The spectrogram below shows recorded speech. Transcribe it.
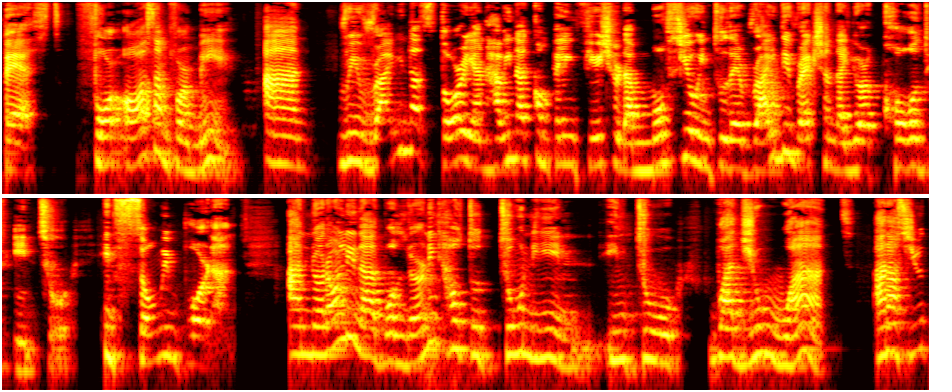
best for us and for me. And rewriting that story and having that compelling future that moves you into the right direction that you are called into. It's so important. And not only that, but learning how to tune in into what you want. And as you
